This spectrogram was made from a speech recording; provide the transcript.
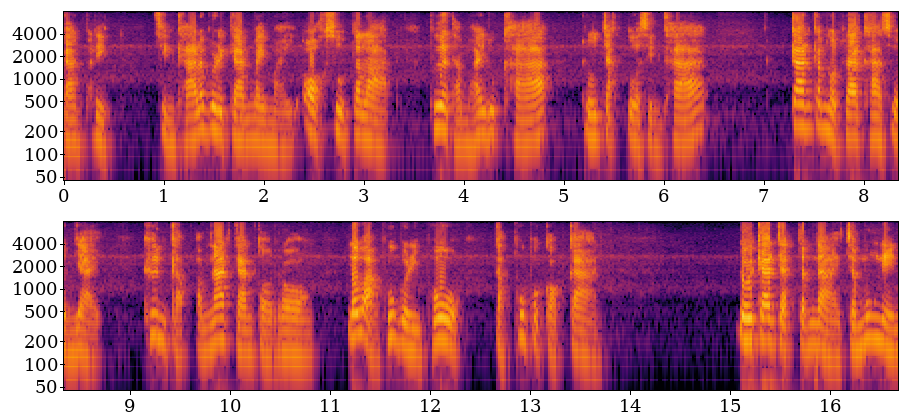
การผลิต สินค้าและบริการใหม่ ๆ ออกสู่ตลาด เพื่อทำให้ลูกค้ารู้จักตัวสินค้า การกำหนดราคาส่วนใหญ่ขึ้นกับอำนาจการต่อรอง ระหว่างผู้บริโภคกับผู้ประกอบการ โดยการจัดจำหน่ายจะมุ่งเน้น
